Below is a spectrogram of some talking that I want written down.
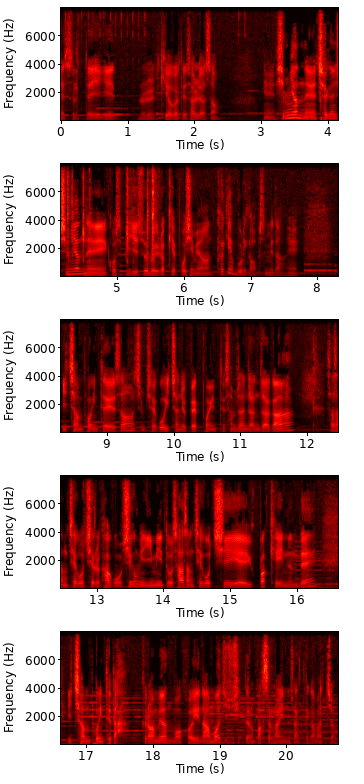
했을 때 얘기를 기억을 되살려서 예, 10년 내 최근 10년 내 코스피 지수를 이렇게 보시면 크게 무리가 없습니다. 예, 2000포인트에서 지금 최고 2600포인트 삼성전자가 사상 최고치를 가고 지금 이미 또 사상 최고치에 육박해 있는데 2000포인트다. 그러면 뭐 거의 나머지 주식들은 박살 나 있는 상태가 맞죠.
